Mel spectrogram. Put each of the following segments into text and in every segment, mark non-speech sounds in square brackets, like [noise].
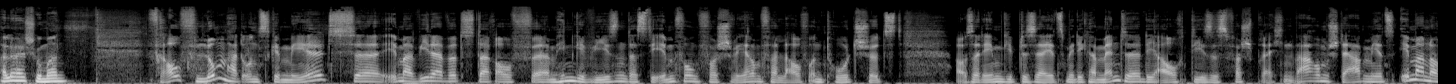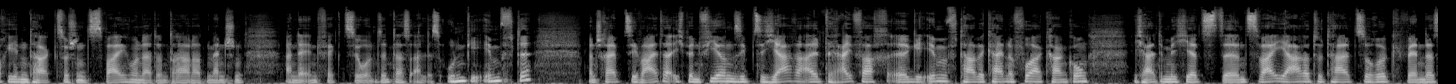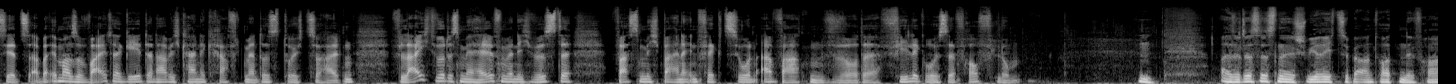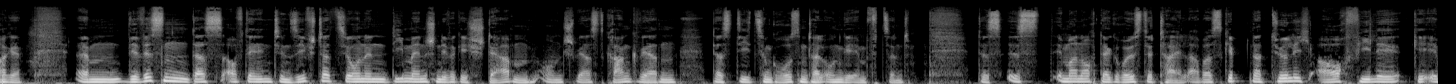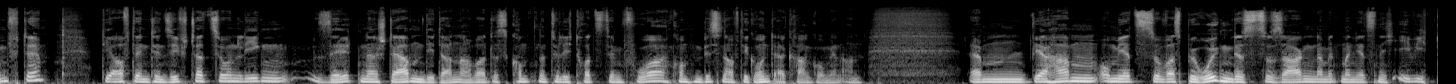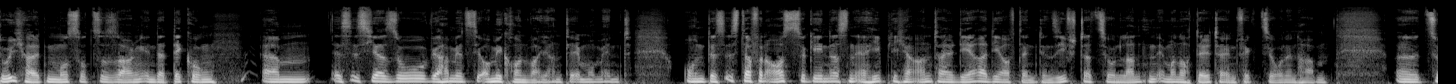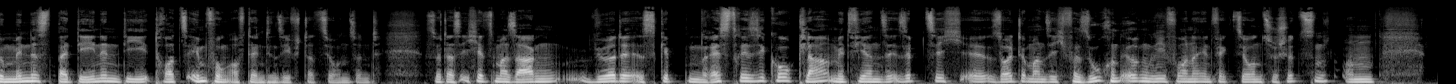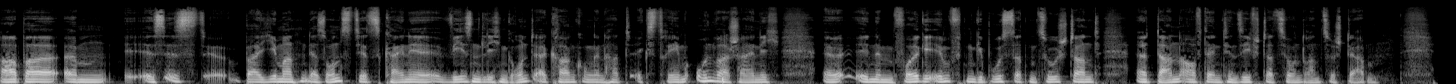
Hallo Herr Schumann. Frau Flum hat uns gemailt. Äh, immer wieder wird darauf ähm, hingewiesen, dass die Impfung vor schwerem Verlauf und Tod schützt. Außerdem gibt es ja jetzt Medikamente, die auch dieses versprechen. Warum sterben jetzt immer noch jeden Tag zwischen 200 und 300 Menschen an der Infektion? Sind das alles ungeimpfte? Dann schreibt sie weiter, ich bin 74 Jahre alt, dreifach äh, geimpft, habe keine Vorerkrankung. Ich halte mich jetzt äh, zwei Jahre total zurück. Wenn das jetzt aber immer so weitergeht, dann habe ich keine Kraft mehr, das durchzuhalten. Vielleicht würde es mir helfen, wenn ich wüsste, was mich bei einer Infektion erwarten würde. Viele Grüße, Frau Flum. Hm. Also das ist eine schwierig zu beantwortende Frage. Ähm, wir wissen, dass auf den Intensivstationen die Menschen, die wirklich sterben und schwerst krank werden, dass die zum großen Teil ungeimpft sind. Das ist immer noch der größte Teil. Aber es gibt natürlich auch viele Geimpfte, die auf der Intensivstation liegen. Seltener sterben die dann, aber das kommt natürlich trotzdem vor, kommt ein bisschen auf die Grunderkrankungen an. Ähm, wir haben, um jetzt so was Beruhigendes zu sagen, damit man jetzt nicht ewig durchhalten muss, sozusagen in der Deckung. Ähm, es ist ja so, wir haben jetzt die Omikron-Variante im Moment. Und es ist davon auszugehen, dass ein erheblicher Anteil derer, die auf der Intensivstation landen, immer noch Delta-Infektionen haben. Äh, zumindest bei denen, die trotz Impfung auf der Intensivstation sind. So dass ich jetzt mal sagen würde, es gibt ein Restrisiko. Klar, mit 74 äh, sollte man sich versuchen, irgendwie vor einer Infektion zu schützen. Um, aber ähm, es ist äh, bei jemandem, der sonst jetzt keine wesentlichen Grunderkrankungen hat, extrem unwahrscheinlich, äh, in einem vollgeimpften, geboosterten Zustand äh, dann auf der Intensivstation dran zu sterben.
